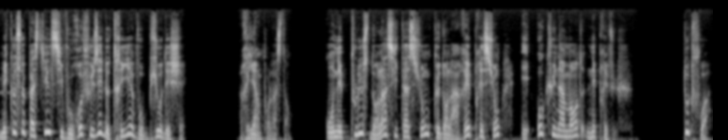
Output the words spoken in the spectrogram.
Mais que se passe-t-il si vous refusez de trier vos biodéchets? Rien pour l'instant. On est plus dans l'incitation que dans la répression et aucune amende n'est prévue. Toutefois,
